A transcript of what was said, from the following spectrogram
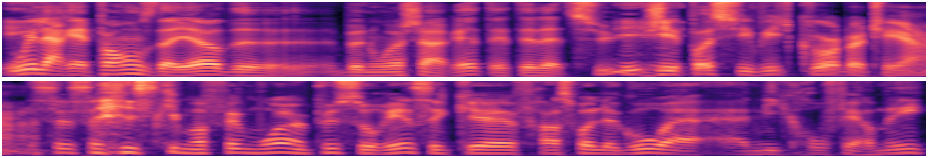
Et- Oui, la réponse d'ailleurs de Benoît Charette était là-dessus. J'ai et- pas suivi de cours de théâtre. C'est ça. Et ce qui m'a fait, moi, un peu sourire, c'est que François Legault, à, à micro fermé,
